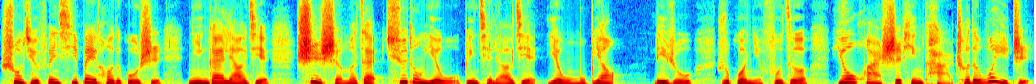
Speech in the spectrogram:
数据分析背后的故事，你应该了解是什么在驱动业务，并且了解业务目标。例如，如果你负责优化食品卡车的位置，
